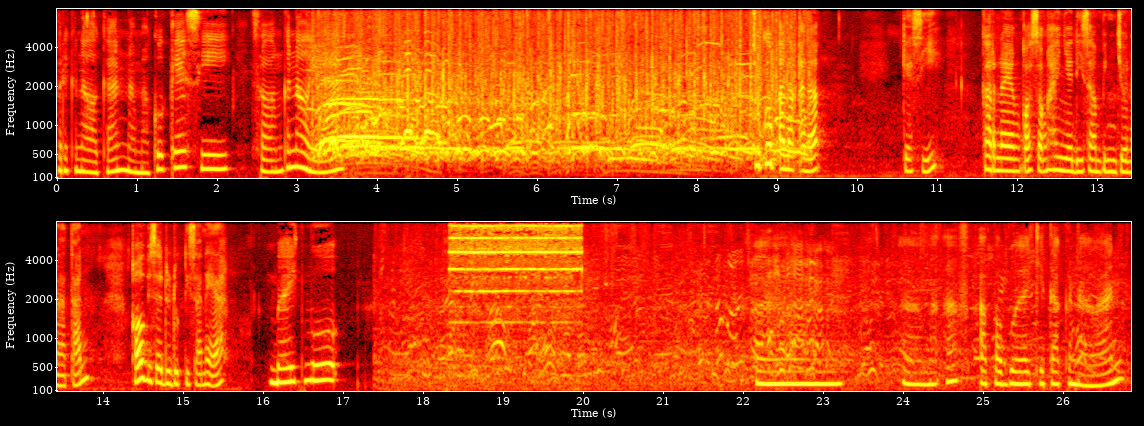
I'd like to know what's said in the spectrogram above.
Perkenalkan, namaku Casey. Salam kenal ya. Cukup anak-anak. Casey, karena yang kosong hanya di samping Jonathan, kau bisa duduk di sana ya. Baik, Bu. Eh, maaf, apa boleh kita kenalan?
